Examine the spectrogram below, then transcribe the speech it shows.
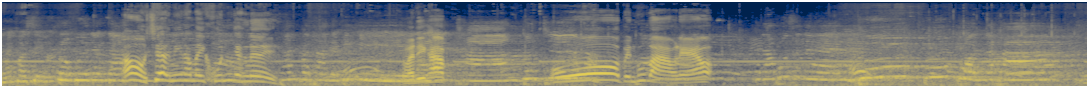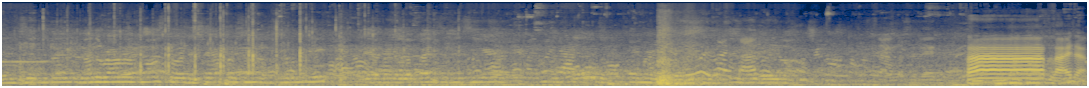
และขอเสียงปรบมือดังๆเอ้าเชือกนี้ทำไมคุ้นจังเลยท่านประธานในพิธีสวัสดีครับช้างทุกเชืโอ้อกเป็นผู้บ่าวแล้วคณะผู้แสดงทุกทุกๆคนนะคะ Ladies and gentlemen, another round of applause for the chairperson of the ceremony, Gabriel Elephant is here, and all the performers here. Thank you very much. พาดหลายครับ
